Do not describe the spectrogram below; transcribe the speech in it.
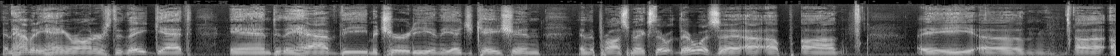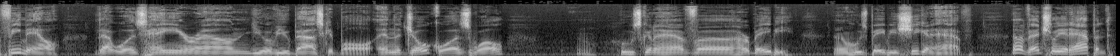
and how many hanger honors do they get? And do they have the maturity and the education and the prospects. There, there was a a a, a, um, a female that was hanging around U of U basketball, and the joke was, well, who's going to have uh, her baby? You know, whose baby is she going to have? Well, eventually, it happened,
